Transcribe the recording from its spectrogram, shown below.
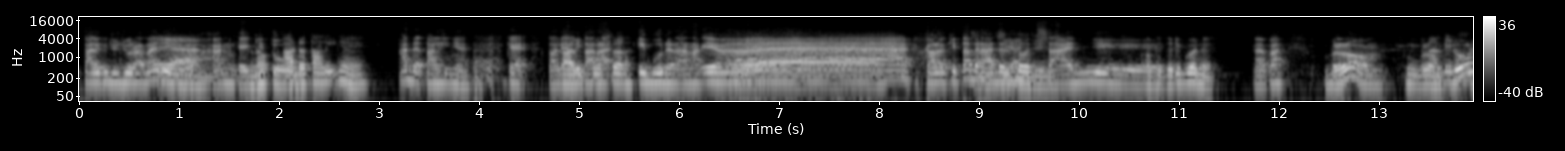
tali kejujuran aja Iya. gitu kan, kayak Kenapa- gitu. Ada talinya ya. Ada talinya. Kayak tali, Tali antara pusar. ibu dan anak ya. Kalau kita brotherhood Anjing, anjing. Oke, jadi gue nih. Apa? Belum. Belum. Nanti dulu,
